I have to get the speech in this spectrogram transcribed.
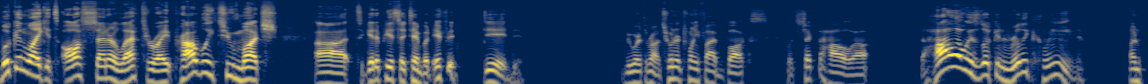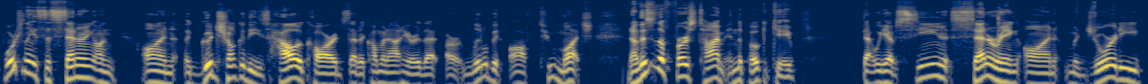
looking like it's off center, left to right. Probably too much uh, to get a PSA 10, but if it did, it'd be worth around 225 bucks. Let's check the Hollow out. The Hollow is looking really clean. Unfortunately, it's the centering on on a good chunk of these hollow cards that are coming out here that are a little bit off too much. Now, this is the first time in the Poke Cave that we have seen centering on majority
